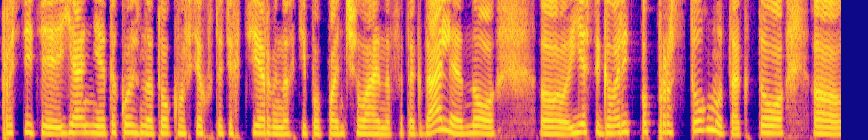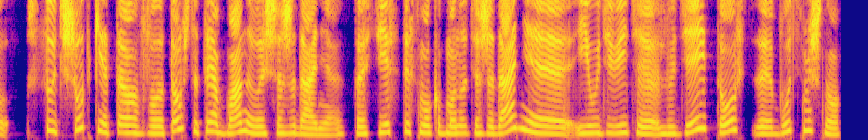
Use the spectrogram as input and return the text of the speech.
простите, я не такой знаток во всех вот этих терминах типа панчлайнов и так далее, но э, если говорить по-простому так, то э, суть шутки это в том, что ты обманываешь ожидания. То есть если ты смог обмануть ожидания и удивить э, людей, то э, будет смешно.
